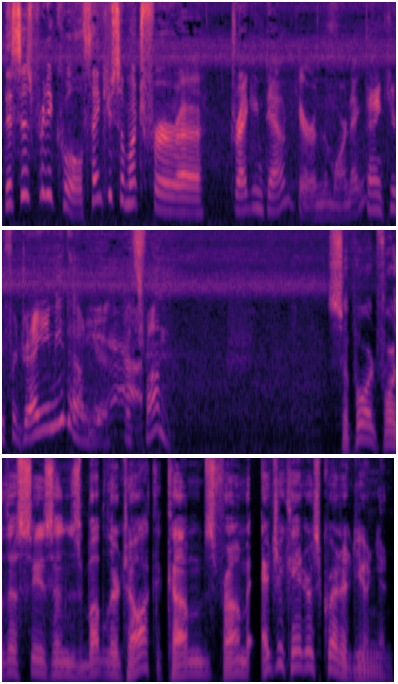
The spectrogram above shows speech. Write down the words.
This is pretty cool. Thank you so much for uh, dragging down here in the morning. Thank you for dragging me down here. Yeah. It's fun. Support for this season's Bubbler Talk comes from Educators Credit Union,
